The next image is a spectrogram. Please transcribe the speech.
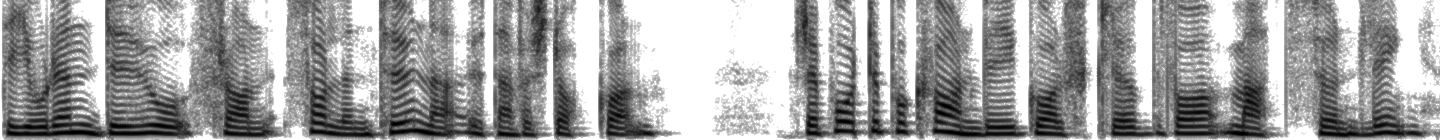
det gjorde en duo från Sollentuna utanför Stockholm. Reporter på Kvarnby Golfklubb var Mats Sundling.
